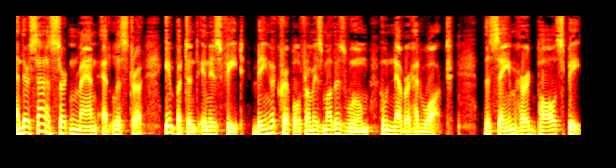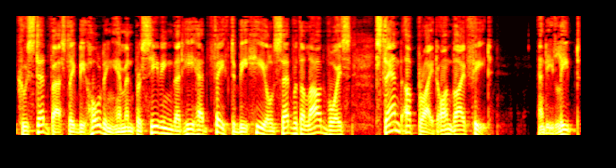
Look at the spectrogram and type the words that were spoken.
And there sat a certain man at Lystra, impotent in his feet, being a cripple from his mother's womb, who never had walked. The same heard Paul speak, who steadfastly beholding him and perceiving that he had faith to be healed, said with a loud voice, Stand upright on thy feet. And he leaped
